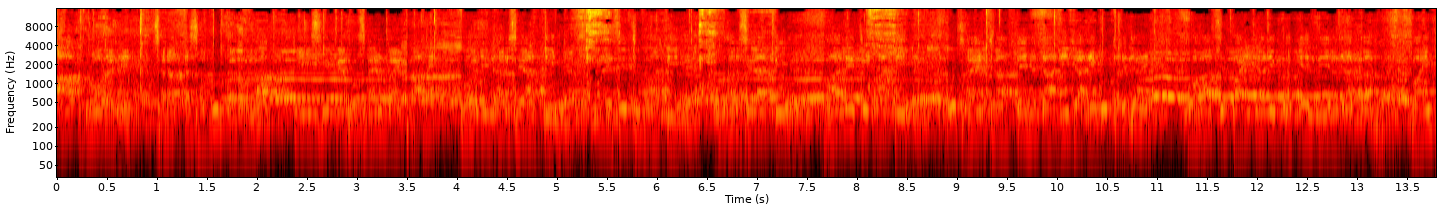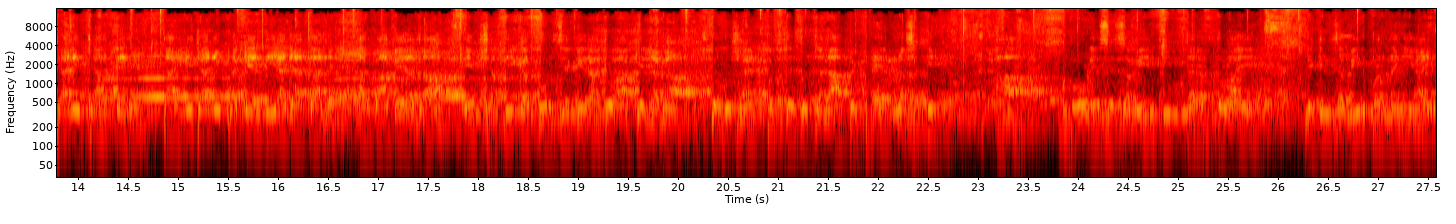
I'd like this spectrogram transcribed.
آپ آپ رو رہے ہیں ذرا تصور کرو نا کہ اسی پہ حسین بیٹھا ہے۔ فوج ادھر سے آتی ہے نیزے چبھاتی ہے، ادھر سے آتی ہے بھالے چبھاتی ہے۔ حسین چاہتے ہیں دانی جانب اتر جائیں وہاں سے بائیں جانب دھکیل دیا جاتا ہے۔ بائیں جانب چاہتے ہیں داہنی جانب دھکیل دیا جاتا ہے۔ اور باب ادا، ایک شخصی کا گرزے گرا جو آ کے لگا تو حسین پستے سلجنا پہ ٹھہر نہ سکے۔ ہاں گھوڑے سے زمین کی طرف تو آئے، لیکن زمین پر نہیں آئے۔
